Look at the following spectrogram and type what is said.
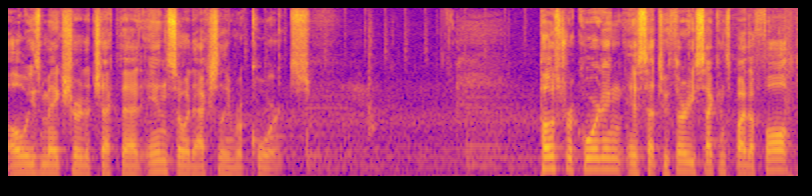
always make sure to check that in so it actually records. Post recording is set to 30 seconds by default.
